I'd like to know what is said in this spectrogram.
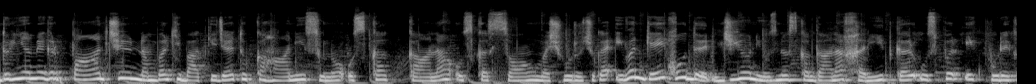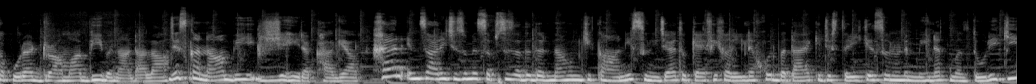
दुनिया में अगर पाँच नंबर की बात की जाए तो कहानी सुनो, उसका गाना, उसका सॉन्ग मशहूर हो चुका है। इवन के खुद जियो न्यूज़ ने उसका गाना खरीद कर उस पर एक पूरे का पूरा ड्रामा भी बना डाला, जिसका नाम भी यही रखा गया। खैर, इन सारी चीज़ों में सबसे ज़्यादा दर्दनाक उनकी कहानी सुनी जाए तो कैफी खलील ने खुद बताया कि जिस तरीके से उन्होंने मेहनत, मजदूरी की,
